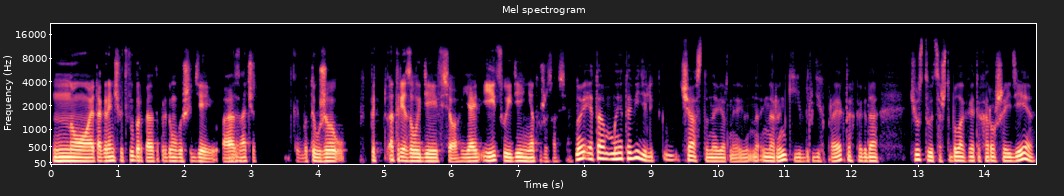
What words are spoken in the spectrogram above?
Но это ограничивает выбор, когда ты придумываешь идею. А да. значит, как бы ты уже отрезал идеи, все. Я, яиц у идеи нет уже совсем. Ну, это, мы это видели часто, наверное, на, на рынке, и в других проектах, когда чувствуется, что была какая-то хорошая идея,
